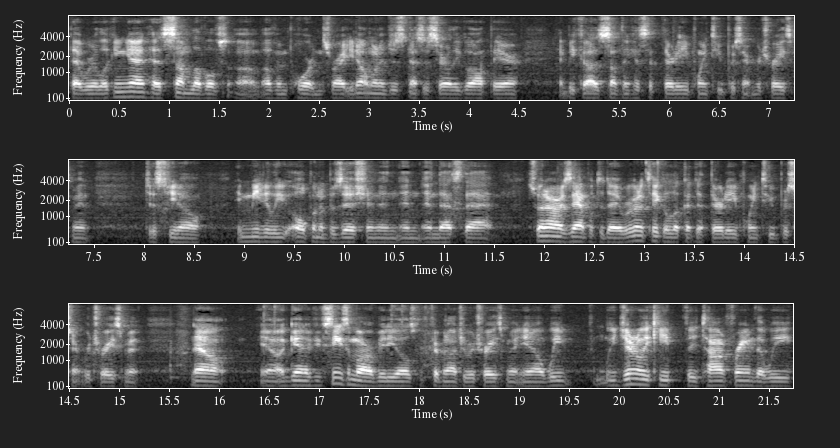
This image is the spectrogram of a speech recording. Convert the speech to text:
that we're looking at has some level of, uh, of importance, right? You don't want to just necessarily go out there and because something hits a 38.2% retracement, just, you know, immediately open a position and, and, and that's that. So in our example today, we're going to take a look at the 38.2% retracement. Now, you know, again, if you've seen some of our videos with Fibonacci retracement, you know, we we generally keep the time frame that we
